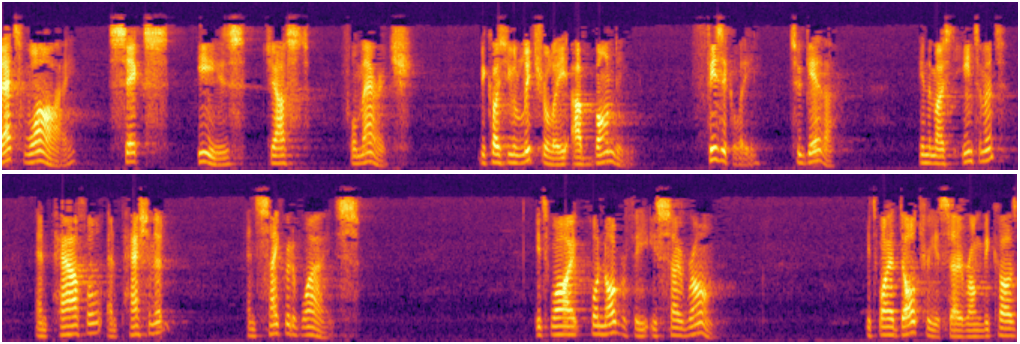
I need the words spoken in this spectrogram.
That's why sex is just for marriage. Because you literally are bonding physically together in the most intimate and powerful and passionate and sacred of ways. It's why pornography is so wrong. It's why adultery is so wrong because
